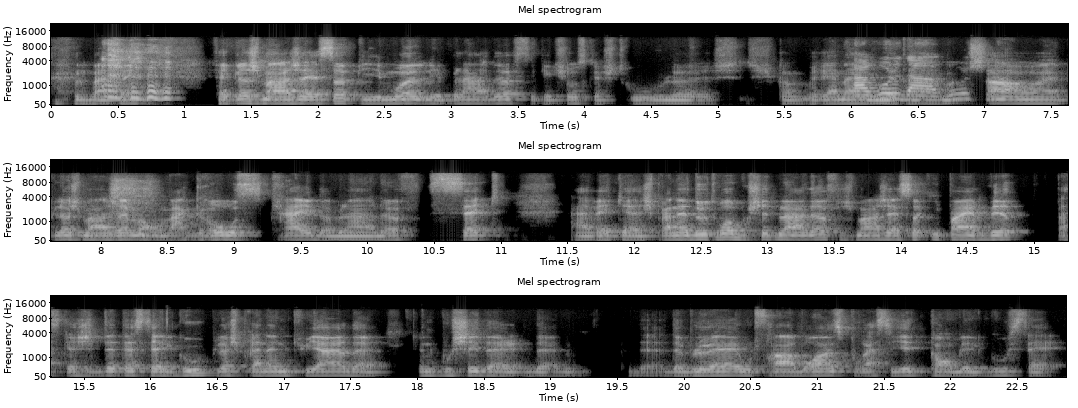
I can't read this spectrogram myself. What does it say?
le matin. fait que là, je mangeais ça, puis moi, les blancs d'œufs, c'est quelque chose que je trouve, là, je, suis comme vraiment... Ça roule dans la bouche. Ah ouais, puis là, je mangeais mon, ma grosse crêpe de blanc d'œuf sec avec, euh, je prenais deux, trois bouchées de blanc d'œuf, je mangeais ça hyper vite parce que je détestais le goût. Puis là, je prenais une cuillère, de, une bouchée de, de, bleuet ou de framboise pour essayer de combler le goût. C'était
